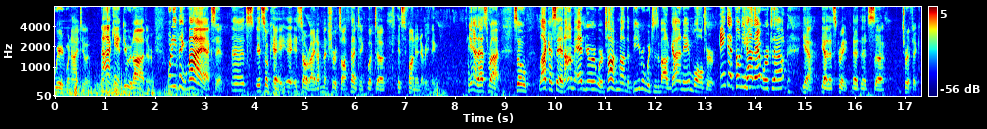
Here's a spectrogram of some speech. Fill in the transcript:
weird when I do it. No, I can't do it either. What do you think my accent? Uh, it's it's okay. It's all right. I'm not sure it's authentic, but uh, it's fun and everything. Yeah, that's right. So, like I said, I'm Edgar. We're talking about the beaver, which is about a guy named Walter. Ain't that funny how that works out? Yeah, yeah, that's great. That, that's uh, terrific.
